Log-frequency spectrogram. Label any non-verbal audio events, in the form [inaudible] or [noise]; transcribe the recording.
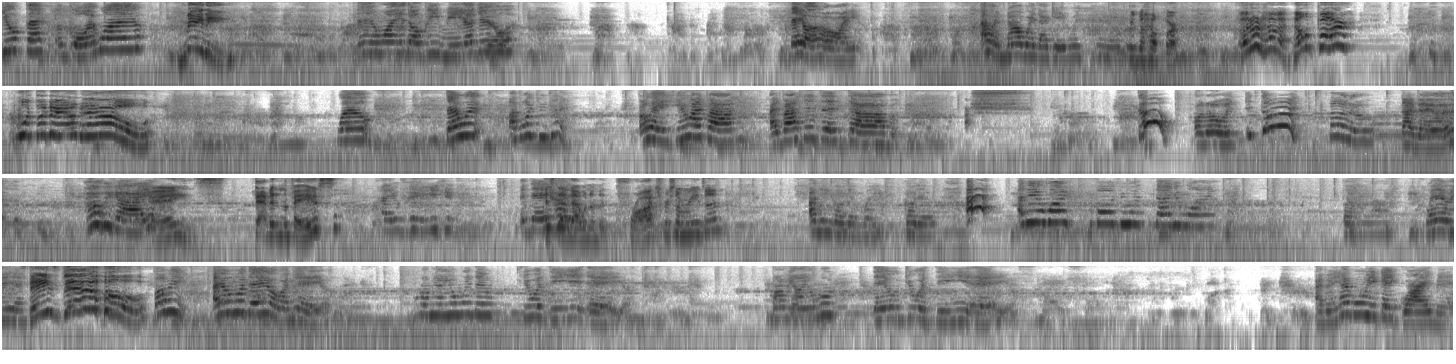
you bet a good one? Maybe. And one it'll be me and you? They are high. I would not win that game with him. Where's my health bar? Better. [laughs] Oh god. Okay, stab it in the face. I paid. And I then stabbed that one in the crotch for some reason. I need to go that way. Go there. Ah! I need a way. If I do another one. Uh, wait, wait, wait. Stay still! Mommy, I almost there one day. Mommy, I almost there. You a DEA. I almost there to a DEA. I bet going to get grimy.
